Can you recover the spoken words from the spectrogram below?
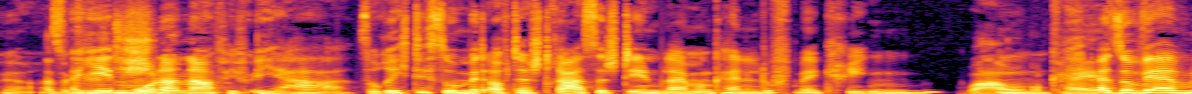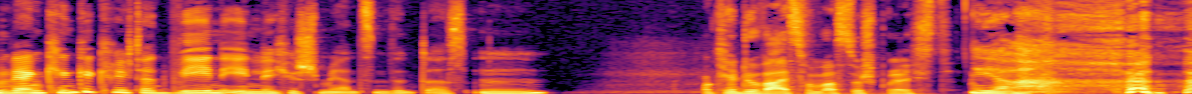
Ja. Also jeden richtig Monat nach wie ja, so richtig so mit auf der Straße stehen bleiben und keine Luft mehr kriegen. Wow, Mhm. okay. Also wer, wer ein Kind gekriegt hat, wehenähnliche Schmerzen sind das. Mhm. Okay, du weißt, von was du sprichst. Ja.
